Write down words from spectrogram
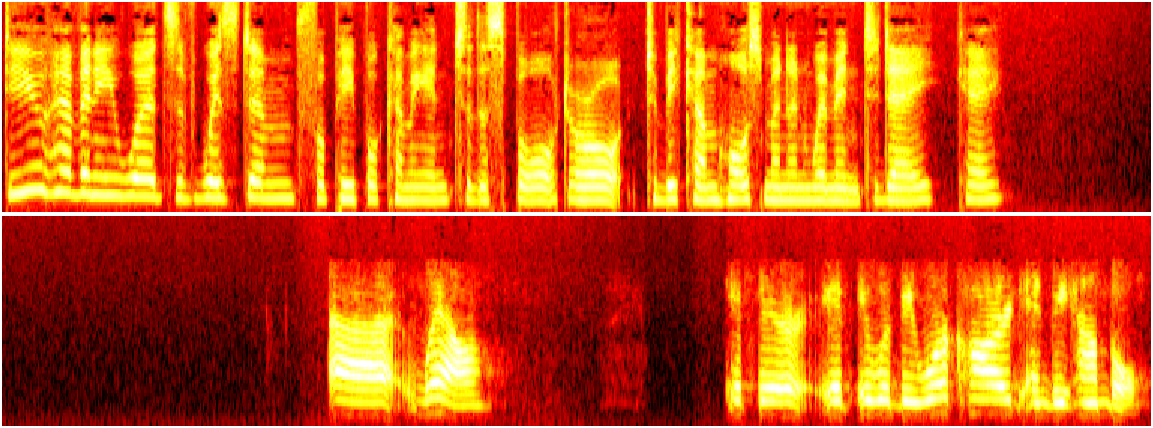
Do you have any words of wisdom for people coming into the sport or to become horsemen and women today, Kay? Uh, well, if there, it, it would be work hard and be humble.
